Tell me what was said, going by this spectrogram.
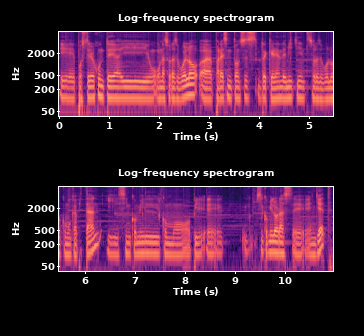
Eh, posterior junté ahí unas horas de vuelo. Uh, para ese entonces requerían de 1500 horas de vuelo como capitán y 5000 como eh, 5000 horas en jet.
